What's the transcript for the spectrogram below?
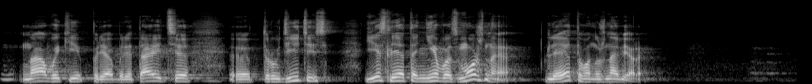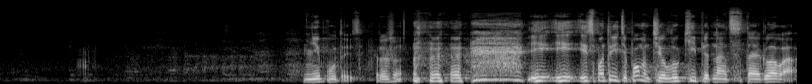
навыки приобретайте, э, трудитесь. Если это невозможно, для этого нужна вера. Не путайте, хорошо? И, и, и смотрите, помните, Луки 15 глава.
